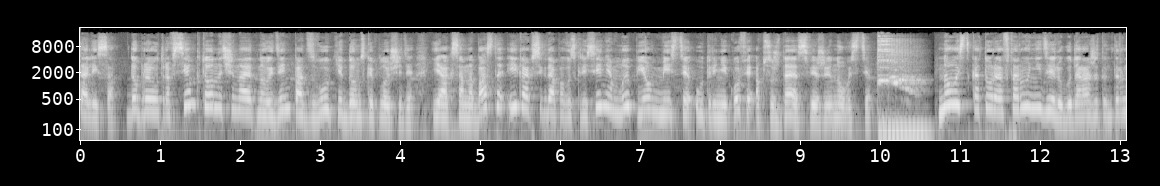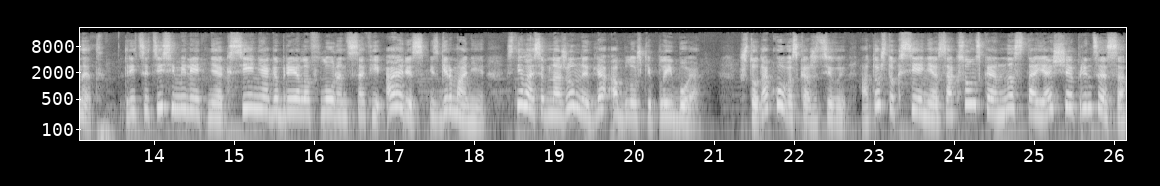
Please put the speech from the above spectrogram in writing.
Привет, Алиса! Доброе утро всем, кто начинает новый день под звуки Домской площади. Я Оксана Баста, и, как всегда, по воскресеньям мы пьем вместе утренний кофе, обсуждая свежие новости. Новость, которая вторую неделю будоражит интернет. 37-летняя Ксения Габриэла Флоренс Софи Айрис из Германии снялась обнаженной для обложки плейбоя. Что такого, скажете вы? А то, что Ксения Саксонская – настоящая принцесса,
